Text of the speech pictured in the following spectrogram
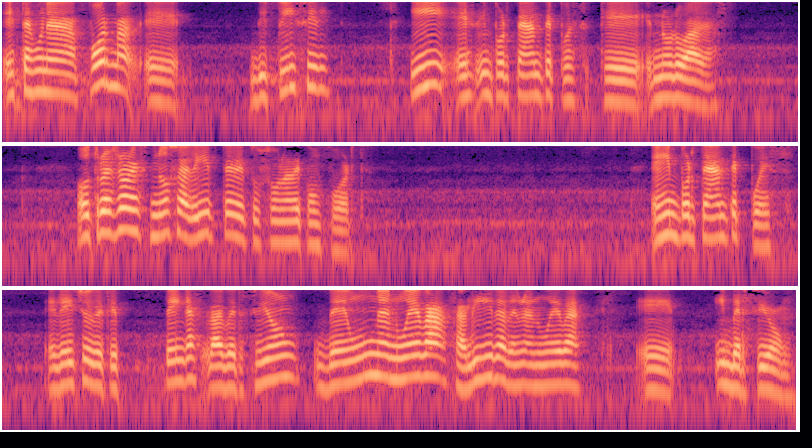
Esta es una forma eh, difícil y es importante pues que no lo hagas. Otro error es no salirte de tu zona de confort. Es importante pues el hecho de que tengas la versión de una nueva salida, de una nueva eh, inversión.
